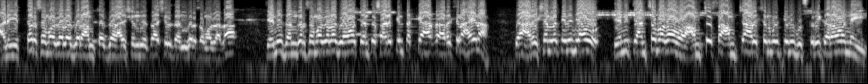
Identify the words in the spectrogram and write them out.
आणि इतर समाजाला जर आमच्या जर आरक्षण देत असेल धनगर समाजाला त्यांनी धनगर समाजाला द्यावं त्यांचं साडेतीन टक्के आरक्षण आहे ना. त्या आरक्षणाला त्यांनी द्यावं. त्यांनी त्यांचं बघावं. आमच्या आमच्या आरक्षणामध्ये त्यांनी घुसखोरी करावं नाही.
